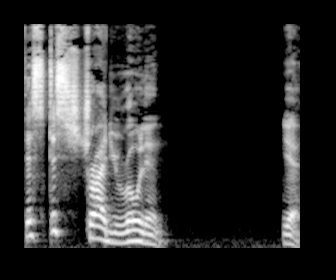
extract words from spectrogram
this this stride you roll in. Yeah.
